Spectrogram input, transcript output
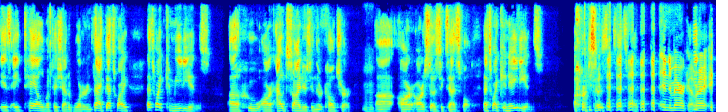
is a tale of a fish out of water. In fact, that's why that's why comedians uh, who are outsiders in their culture Mhm. uh, are are so successful. That's why Canadians are so successful. in America, right?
